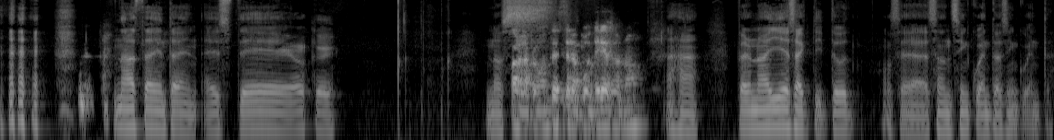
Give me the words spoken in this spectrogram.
no, está bien, está bien. Este, ok. Para la pregunta es, ¿te la pondrías o no? Ajá, pero no hay esa actitud. O sea, son 50-50.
